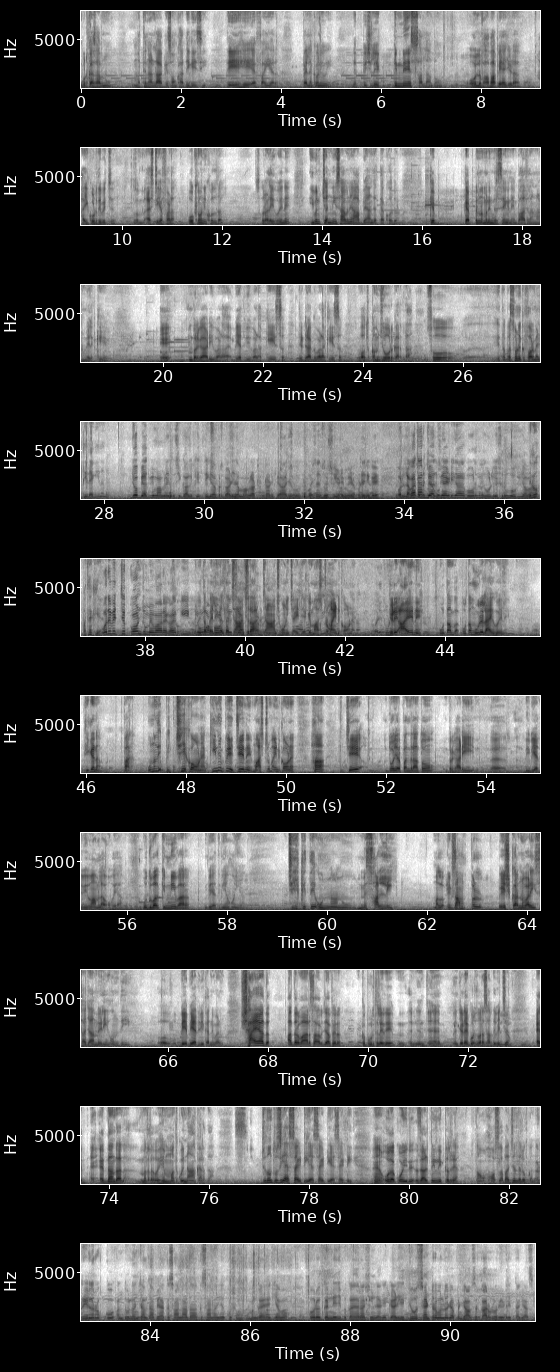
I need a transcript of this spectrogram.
ਗੁਟਕਾ ਸਾਹਿਬ ਨੂੰ ਮੱਥੇ ਨਾਲ ਲਾ ਕੇ ਸਹੁੰ ਖਾਦੀ ਗਈ ਸੀ ਤੇ ਇਹ ਐਫ ਆਈ ਆਰ ਪਹਿਲਾਂ ਕਿਉਂ ਨਹੀਂ ਹੋਈ? ਤੇ ਪਿਛਲੇ ਕਿੰਨੇ ਸਾਲਾਂ ਤੋਂ ਉਹ ਲਿਫਾਫਾ ਪਿਆ ਜਿਹੜਾ ਹਾਈ ਕੋਰਟ ਦੇ ਵਿੱਚ ਐਸ ਟੀ ਐਫ ਵਾਲਾ, ਉਹ ਕਿਉਂ ਨਹੀਂ ਖੁੱਲਦਾ? ਸੋ ਰਲੇ ਹੋਏ ਨੇ। ਈਵਨ ਚੰਨੀ ਸਾਹਿਬ ਨੇ ਆਪ ਬਿਆਨ ਦਿੱਤਾ ਖੁਦ ਕਿ ਕੈਪਟਨ ਅਮਰਿੰਦਰ ਸਿੰਘ ਨੇ ਬਾਦਲਾਂ ਨਾਲ ਮਿਲ ਕੇ ਇਹ ਬਰਗਾੜੀ ਵਾਲਾ, ਬੇਅਦਬੀ ਵਾਲਾ ਕੇਸ ਤੇ ਡਰੱਗ ਵਾਲਾ ਕੇਸ ਬਹੁਤ ਕਮਜ਼ੋਰ ਕਰਤਾ। ਸੋ ਇਹ ਤਾਂ ਬਸ ਹੁਣ ਇੱਕ ਫਾਰਮੈਲਿਟੀ ਰਹਿ ਗਈ ਨਾ। ਜੋ ਬੇਅਦਬੀ ਮਾਮਲੇ ਤੁਸੀਂ ਗੱਲ ਕੀਤੀ ਆ ਬਰਗਾੜੀ ਦਾ ਮਾਮਲਾ ਠੰਡਾ ਨਹੀਂ ਪਿਆ ਜੋ ਉਸੇ ਦੋਸ਼ੀ ਜਿਹੜੇ ਮੇਨ ਫੜੇ ਨਹੀਂ ਗਏ ਔਰ ਲਗਾਤਾਰ ਬੇਅਦਬੀਆਂ ਜਿਹੜੀਆਂ ਹੋਰ ਵੀ ਹੋਣੀਆਂ ਸ਼ੁਰੂ ਹੋ ਗਈਆਂ ਵਾ। ਦੇਖੋ ਪਤਾ ਕੀ ਹੈ? ਉਹਦੇ ਵਿੱਚ ਕੌਣ ਜ਼ਿੰਮੇਵਾਰ ਹੈਗਾ ਕਿ ਕਿਉਂ ਤਾਂ ਪਹਿਲੀ ਗੱਲ ਤਾਂ ਜਾਂਚ ਦਾ ਜਾਂਚ ਹੋਣੀ ਚਾਹੀਦੀ ਹੈ ਕਿ ਮਾਸਟਰਮਾਈਂਡ ਕੌਣ ਹੈ। ਜਿਹੜੇ ਆਏ ਨੇ ਉਹ ਤਾਂ ਉਹ ਤਾਂ ਮੂਰੇ ਲਾਏ ਹੋਏ ਨੇ। ਠੀਕ ਹੈ ਨਾ? ਪਰ ਉਹਨਾਂ ਦੇ ਪਿੱਛੇ ਕੌਣ ਹੈ? ਕਿਹਨੇ ਭੇਜੇ ਨੇ? ਮਾਸਟਰਮਾਈਂਡ ਕੌਣ ਹੈ? ਹਾਂ ਜੇ 2015 ਤੋਂ ਬਰਗਾੜੀ ਦੀ ਬੇਅਦਬੀ ਮਾਮਲਾ ਹੋਇਆ ਉਸ ਤੋਂ ਬਾਅਦ ਕਿੰਨੀ ਵਾਰ ਬੇਅਦਬੀਆਂ ਹੋਈਆਂ। ਜੇ ਕਿਤੇ ਉਹਨਾਂ ਨੂੰ ਮਿਸਾਲੀ, ਮਤਲਬ ਐਗਜ਼ਾਮਪਲ ਪੇਸ਼ ਕਰਨ ਵਾਲੀ ਸਜ਼ਾ ਮਿਲੀ ਹੁੰਦੀ, ਉਹ ਬੇ, ਬੇਅਦਬੀ ਕਰਨ ਵਾਲੇ ਨੂੰ ਸ਼ਾਇਦ ਆ ਦਰਬਾਰ ਸਾਹਿਬ ਜਾਂ ਫਿਰ ਕਪੂਰਥਲੇ ਦੇ, ਜਿਹੜਾ ਗੁਰਦੁਆਰਾ ਸਾਹਿਬ ਦੇ ਵਿੱਚ ਐਦਾਂ ਦਾ ਮਤਲਬ ਹਿੰਮਤ ਕੋਈ ਨਾ ਕਰਦਾ। ਜਦੋਂ ਤੁਸੀਂ ਐਸਆਈਟੀ ਐਸਆਈਟੀ ਐਸਆਈਟੀ ਹੈ, ਉਹਦਾ ਕੋਈ ਰਿਜ਼ਲਟ ਨਹੀਂ ਨਿਕਲ ਰਿਹਾ। ਹੌਸਲਾ ਵੱਧ ਜਾਂਦਾ ਲੋਕਾਂ ਦਾ। ਰੇਲ ਰੋਕੋ ਅੰਦੋਲਨ ਚੱਲਦਾ ਪਿਆ। ਕਿਸਾਨਾਂ ਦਾ ਕਿਸਾਨਾਂ ਦੀਆਂ ਕੁਝ ਮੰਗਾਂ ਹੈਗੀਆਂ ਵਾ ਔਰ ਗੰਨੇ ਦੀ ਬਕਾਇਆ ਰਾਸ਼ੀ ਨੂੰ ਲੈ ਕੇ ਕਹਿ ਲਈਏ ਜੋ ਸੈਂਟਰ ਵੱਲੋਂ ਜਾਂ ਪੰਜਾਬ ਸਰਕਾਰ ਵੱਲੋਂ ਰੇਟ ਦਿੱਤਾ ਗਿਆ ਸੀ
